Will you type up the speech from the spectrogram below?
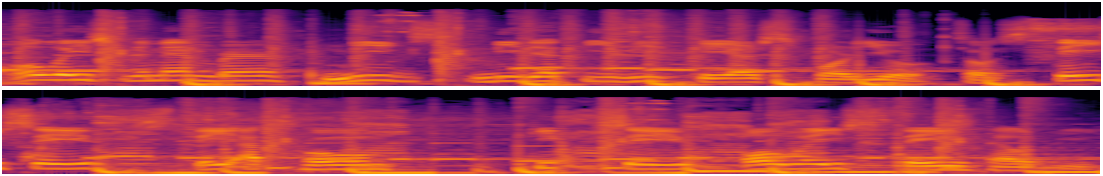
Always remember, Migs Media TV cares for you. So stay safe, stay at home, keep safe, always stay healthy.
